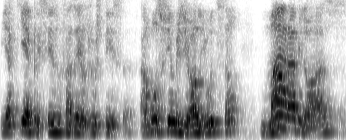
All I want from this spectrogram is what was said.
e aqui é preciso fazer justiça, alguns filmes de Hollywood são maravilhosos,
